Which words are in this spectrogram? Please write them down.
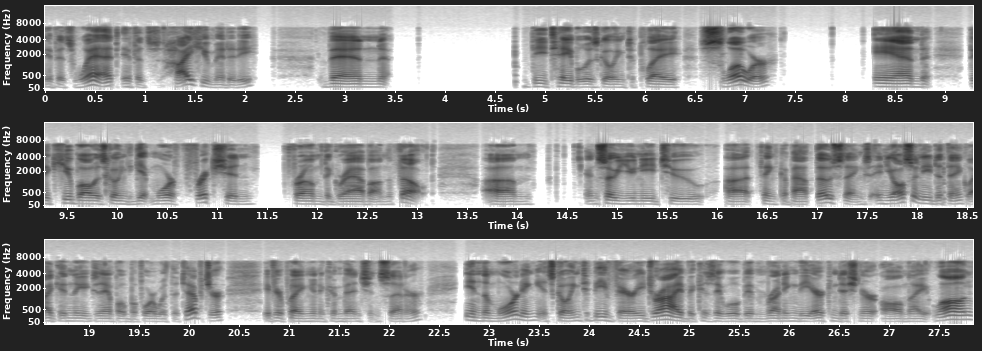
if it's wet, if it's high humidity, then the table is going to play slower, and the cue ball is going to get more friction from the grab on the felt. Um, and so you need to uh, think about those things. And you also need to think, like in the example before with the temperature, if you're playing in a convention center, in the morning it's going to be very dry because they will have been running the air conditioner all night long,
